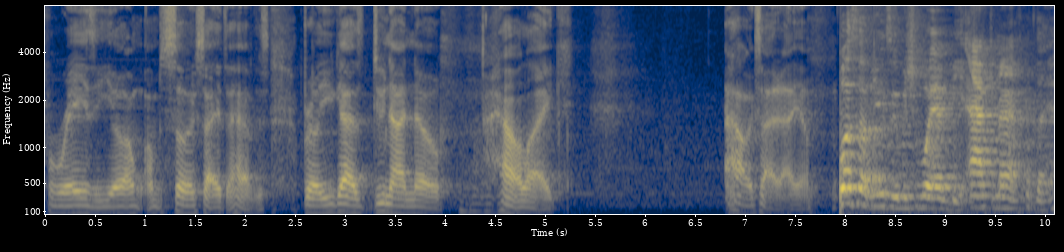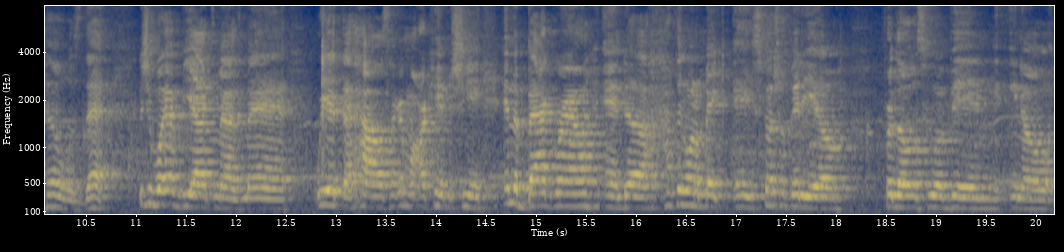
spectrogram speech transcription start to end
crazy, yo. I'm, I'm so excited to have this. Bro, you guys do not know how, like, how excited I am. What's up, YouTube? It's your boy FB Aftermath. What the hell was that? It's your boy FB Aftermath, man. We at the house. I got my arcade machine in the background, and uh, I think I want to make a special video for those who have been, you know,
